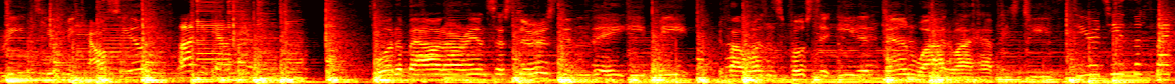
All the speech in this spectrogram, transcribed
Greens give me calcium? Lots of calcium. What about our ancestors? Didn't they supposed to eat it, then why do I have these teeth? Do your teeth look like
